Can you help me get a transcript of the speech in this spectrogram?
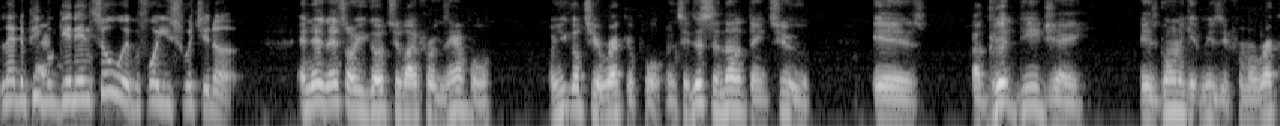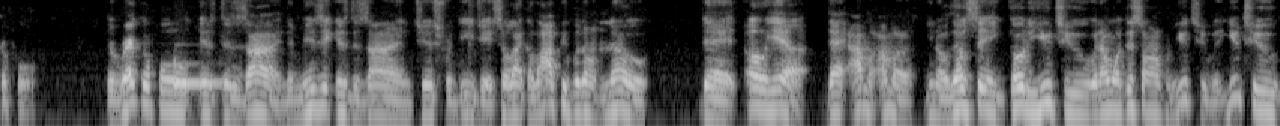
let the people get into it before you switch it up. And then that's all you go to, like for example, when you go to your record pool, and see, this is another thing too, is a good DJ is going to get music from a record pool. The record pool is designed, the music is designed just for DJ. So, like a lot of people don't know that, oh yeah, that I'm a, I'm a, you know, they'll say go to YouTube and I want this song from YouTube, but YouTube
